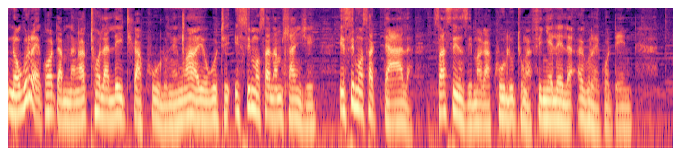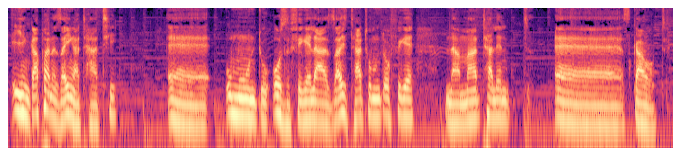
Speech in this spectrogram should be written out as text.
Nokurekhoda mina ngakuthola late kakhulu ngenxa yokuthi isimo sanamhlanje isimo sakudala sasinzima kakhulu ukuthi ungafinyelela ekurekhodeni. Inkaphane zayingathathi eh umuntu ozifikela zayithatha umuntu ofike nama talent eh scout.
